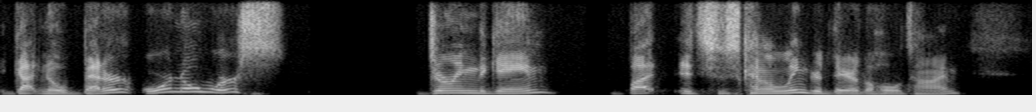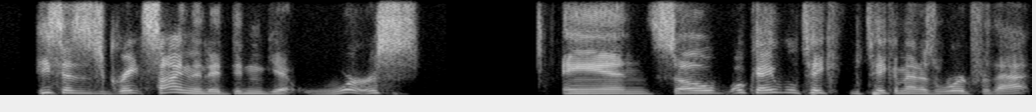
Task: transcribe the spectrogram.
It got no better or no worse during the game, but it's just kind of lingered there the whole time he says it's a great sign that it didn't get worse. And so, okay, we'll take we'll take him at his word for that.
